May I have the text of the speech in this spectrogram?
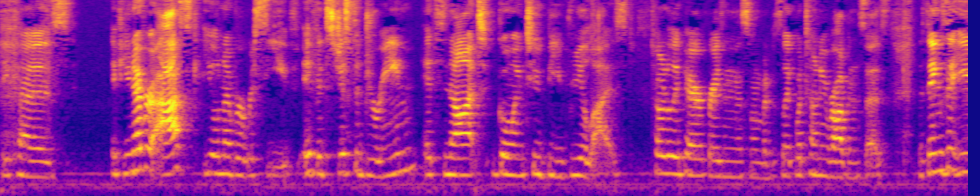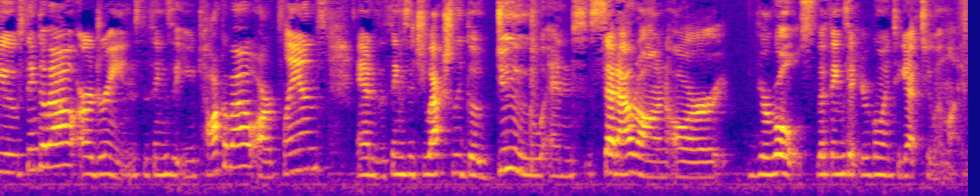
because if you never ask, you'll never receive. If it's just a dream, it's not going to be realized totally paraphrasing this one, but it's like what Tony Robbins says. The things that you think about are dreams. The things that you talk about are plans. And the things that you actually go do and set out on are your goals, the things that you're going to get to in life.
